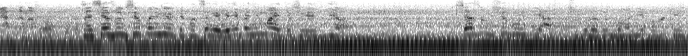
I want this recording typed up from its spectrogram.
мягко на бровку. Да сейчас вы все поймете, пацаны. Вы не понимаете, что я сделал. Сейчас вам все будет ясно, вот это много не было пизд.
